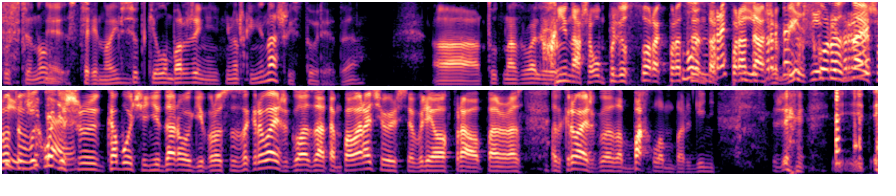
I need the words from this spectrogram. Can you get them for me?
Слушайте, ну, э, стариной. все-таки Ламборджини немножко не наша история, да? А, тут назвали... Не наша, он плюс 40% Вон, в России продажи. продают, Их скоро, знаешь, вот Россию выходишь э, к обочине дороги, просто закрываешь глаза, там поворачиваешься влево-вправо пару раз, открываешь глаза, бах, Ламборгини. И, и- и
